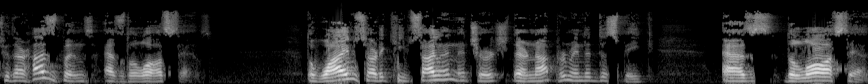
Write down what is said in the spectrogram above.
To their husbands, as the law says. The wives are to keep silent in the church. They're not permitted to speak, as the law says.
